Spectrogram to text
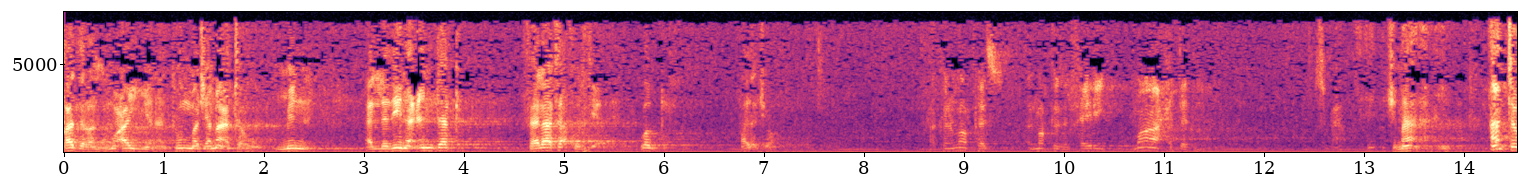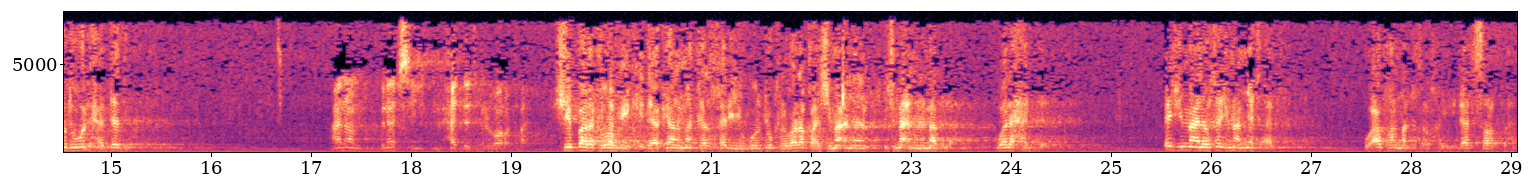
قدرا معينا ثم جمعته من الذين عندك فلا تأخذ زياده وقف هذا الجواب. لكن المركز المركز الخيري ما حدد لي. سبحان جماعة أنت تقول حدد أنا بنفسي محدد في الورقة. شوف بارك الله فيك. إذا كان المركز الخيري يقول دوك الورقة اجمعنا اجمعنا المبلغ. ولا حدد اجمع لو تجمع مئة ألف. وأعطها المركز الخيري لا تصرف بها.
